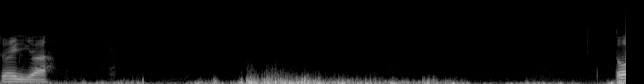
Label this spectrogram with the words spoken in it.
જોઈ લ્યો આ. તો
